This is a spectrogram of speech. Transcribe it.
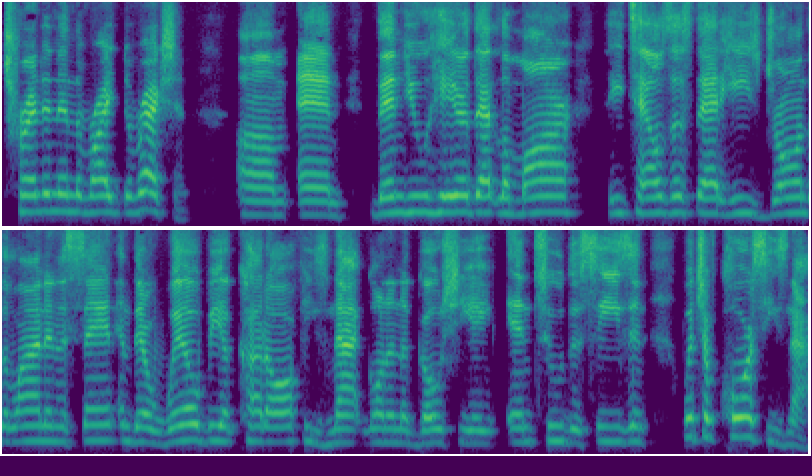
trending in the right direction. Um, and then you hear that Lamar he tells us that he's drawn the line in the sand and there will be a cutoff. He's not going to negotiate into the season, which of course he's not.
